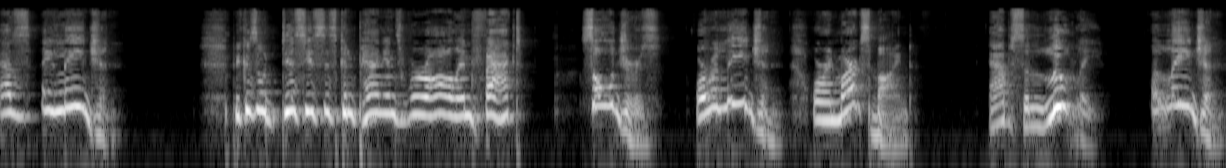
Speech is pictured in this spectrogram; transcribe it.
as a legion. Because Odysseus's companions were all, in fact, soldiers, or a legion, or in Mark's mind, absolutely a legion,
